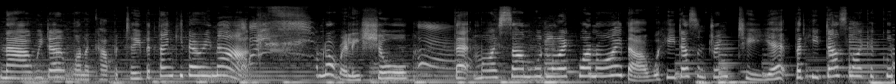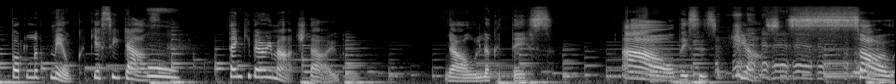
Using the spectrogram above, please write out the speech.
No, we don't want a cup of tea, but thank you very much. I'm not really sure that my son would like one either. Well, he doesn't drink tea yet, but he does like a good bottle of milk. Yes, he does. Oh. Thank you very much, though. Oh, look at this. Oh, this is just so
